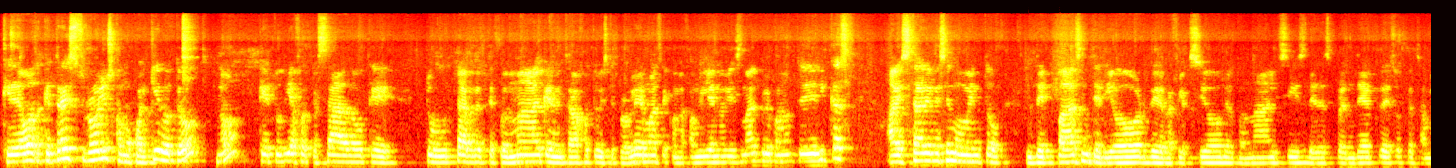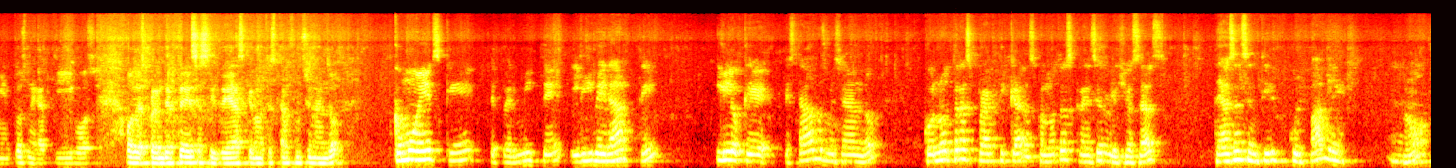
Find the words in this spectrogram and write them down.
que, que traes rollos como cualquier otro, ¿no? Que tu día fue pesado, que tu tarde te fue mal, que en el trabajo tuviste problemas, que con la familia no vives mal, pero cuando te dedicas a estar en ese momento de paz interior, de reflexión, de autoanálisis, de desprenderte de esos pensamientos negativos o desprenderte de esas ideas que no te están funcionando, ¿cómo es que te permite liberarte? Y lo que estábamos mencionando, con otras prácticas, con otras creencias religiosas, te hacen sentir culpable. ¿no?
